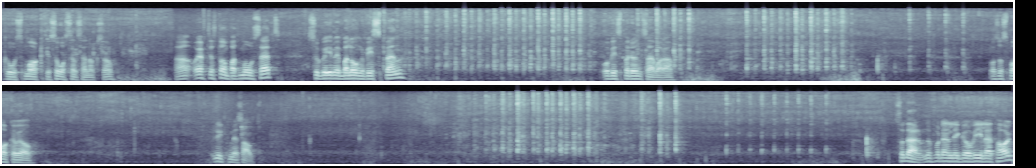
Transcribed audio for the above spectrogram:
god smak till såsen sen också. Ja, och efter stompat moset så går jag in med ballongvispen och vispar runt så här bara. Och så smakar vi av. Lite mer salt. Sådär, nu får den ligga och vila ett tag.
